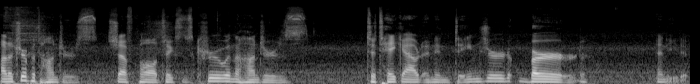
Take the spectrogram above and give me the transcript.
on a trip with hunters, Chef Paul takes his crew and the hunters to take out an endangered bird and eat it.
